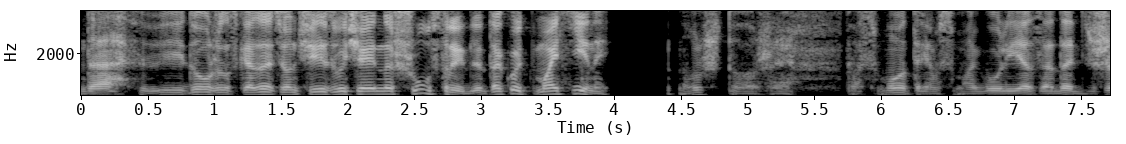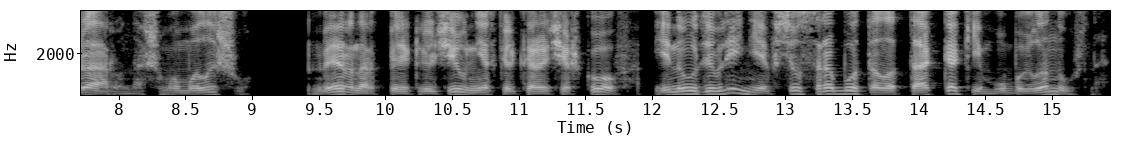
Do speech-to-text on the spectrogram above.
«Да, и должен сказать, он чрезвычайно шустрый для такой-то махины». «Ну что же», Посмотрим, смогу ли я задать жару нашему малышу. Бернард переключил несколько рычажков, и, на удивление, все сработало так, как ему было нужно.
